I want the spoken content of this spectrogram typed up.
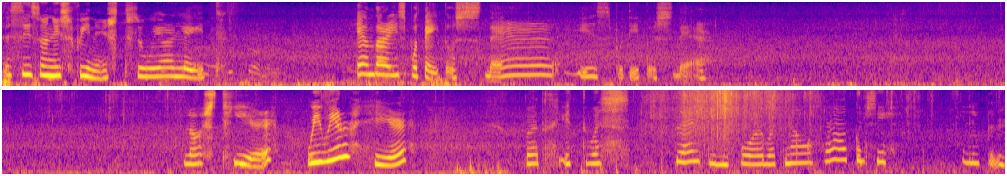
The season is finished, so we are late. And there is potatoes. There is potatoes there. Last year, we were here, but it was plenty before, but now I could see a little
